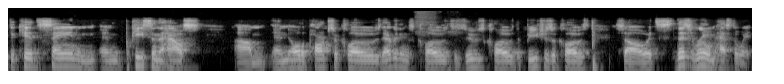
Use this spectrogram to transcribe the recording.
the kids sane and, and peace in the house. Um, and all the parks are closed, everything's closed, the zoo's closed, the beaches are closed. So it's this room has to wait.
